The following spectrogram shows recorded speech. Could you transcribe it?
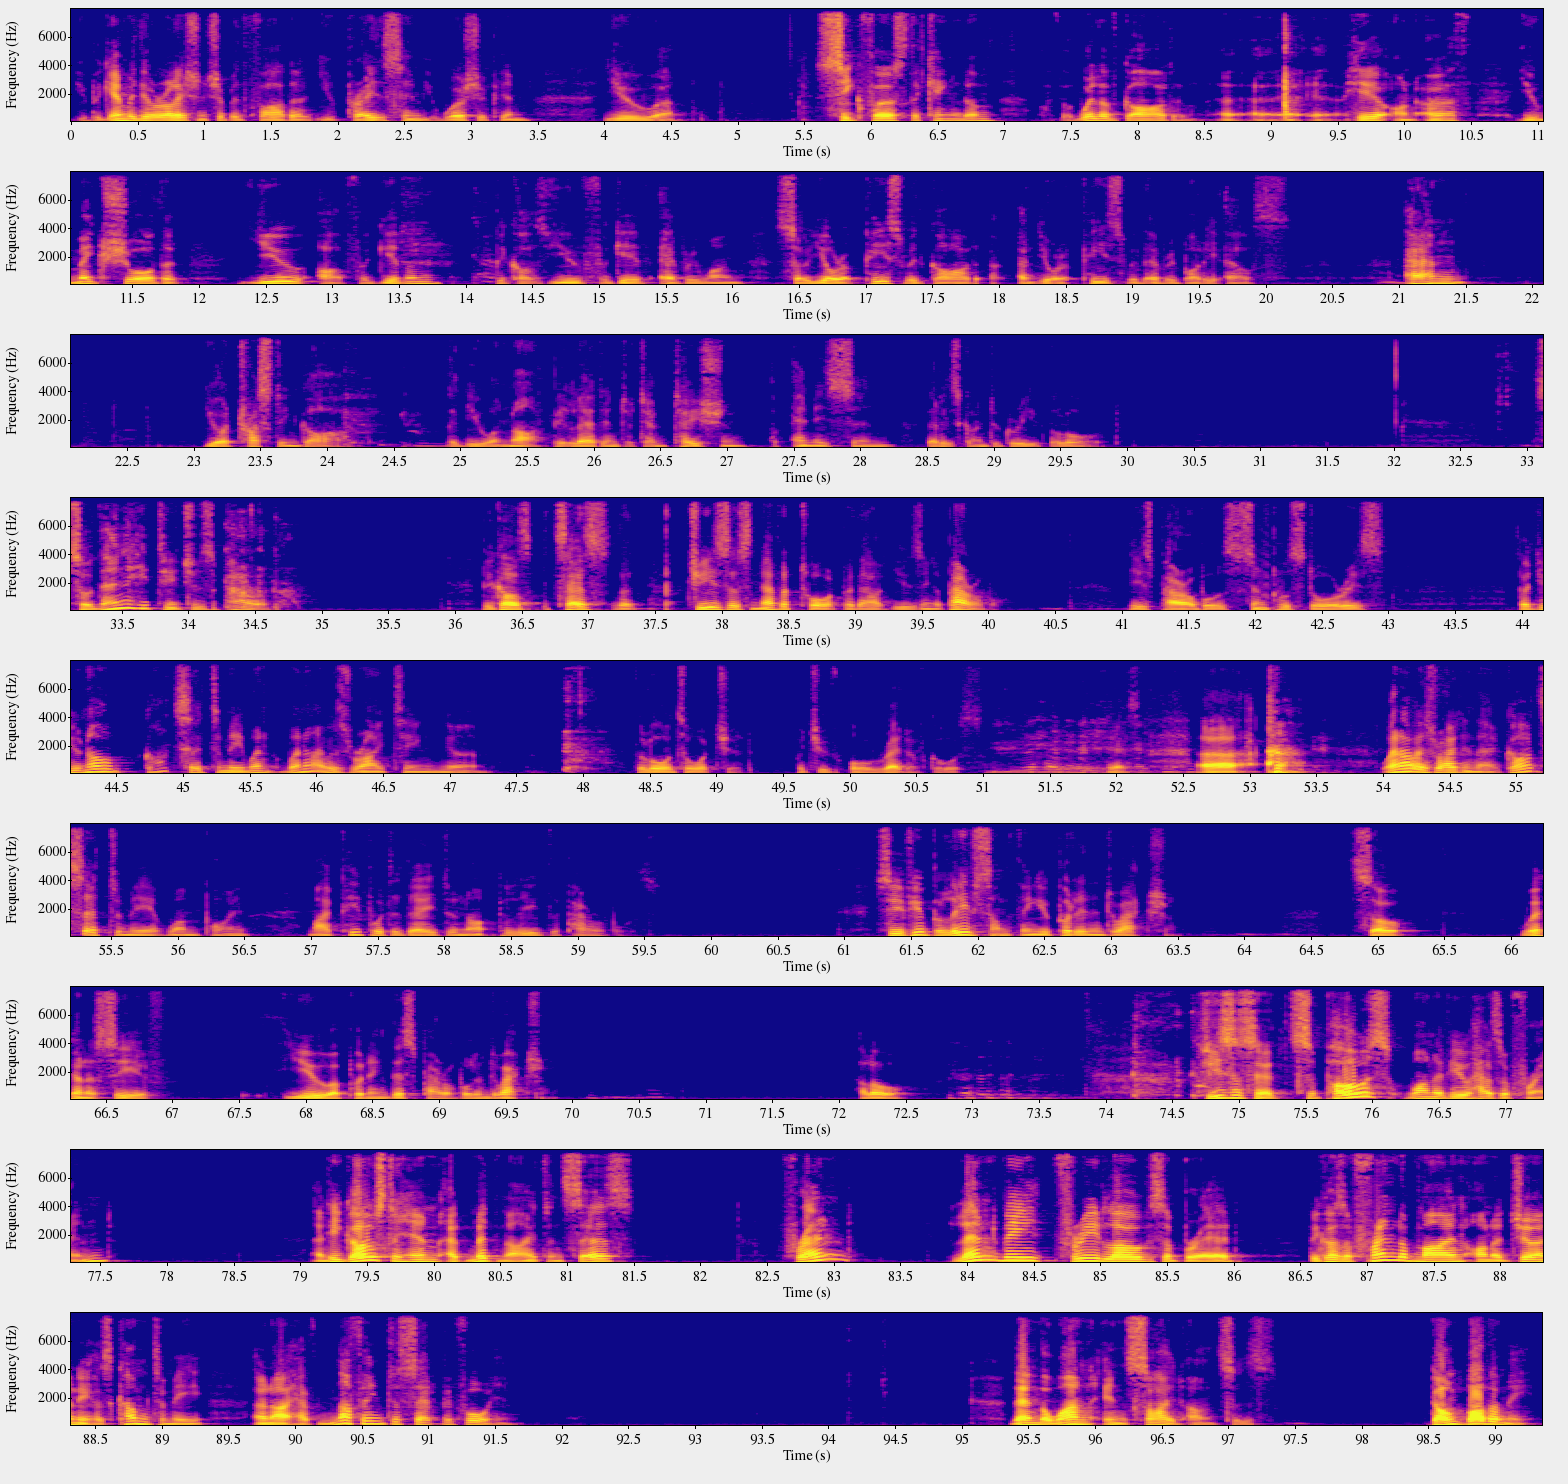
You begin with your relationship with Father, you praise Him, you worship Him, you uh, seek first the kingdom of the will of God and, uh, uh, uh, here on earth. You make sure that you are forgiven because you forgive everyone. So you're at peace with God and you're at peace with everybody else. And you're trusting God that you will not be led into temptation of any sin that is going to grieve the Lord. So then he teaches a parable. Because it says that Jesus never taught without using a parable. These parables, simple stories. But you know, God said to me when, when I was writing uh, The Lord's Orchard, which you've all read, of course. yes. Uh, when I was writing that, God said to me at one point, My people today do not believe the parables. See, if you believe something, you put it into action. So we're going to see if you are putting this parable into action. Hello? Jesus said, Suppose one of you has a friend, and he goes to him at midnight and says, Friend, lend me three loaves of bread, because a friend of mine on a journey has come to me, and I have nothing to set before him. Then the one inside answers, Don't bother me.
